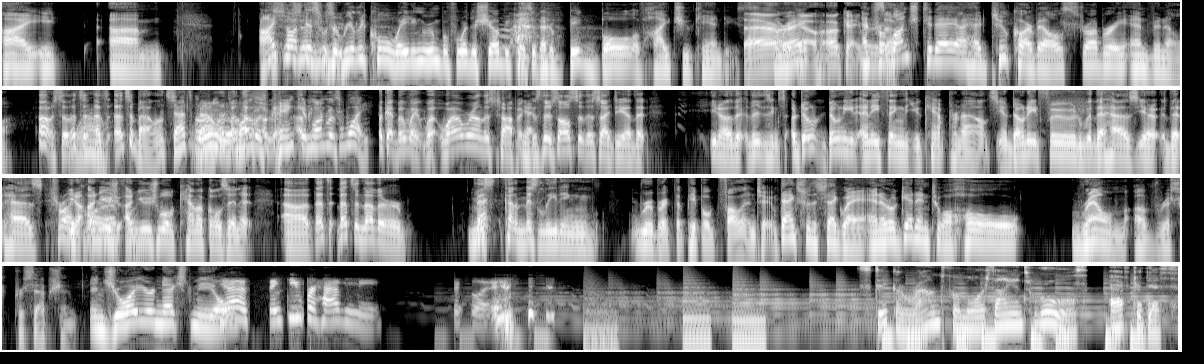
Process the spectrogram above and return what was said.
I eat. Um, I This thought this was a really cool waiting room before the show because it had a big bowl of Hi-Chew candies. There All we right? go. Okay. And for so- lunch today, I had two Carvels, strawberry and vanilla. Oh, so that's, Wow. a, that's that's a balance. That's Oh, balanced. one was okay, pink and one was white. Okay, but wait. wh- While we're on this topic, Yeah. because there's also this idea that you know there's things. Oh, don't don't eat anything that you can't pronounce. You know, don't eat food with, that has you know that has you know unusual, unusual chemicals in it. Uh, that's that's another mis- That- kind of misleading rubric that people fall into. Thanks for the segue. And it'll get into a whole realm of risk perception. Enjoy your next meal. yes, thank you for having me. Stick around for more science rules after this.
